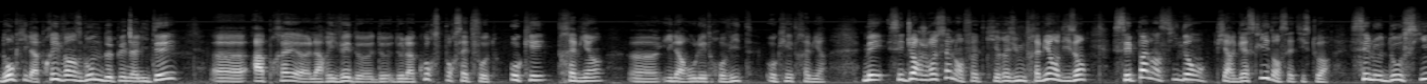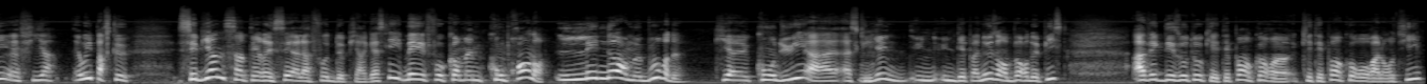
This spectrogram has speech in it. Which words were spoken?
Donc il a pris 20 secondes de pénalité euh, après euh, l'arrivée de, la course pour cette faute. Ok, très bien. euh, il a roulé trop vite. Ok, très bien. Mais c'est George Russell en fait qui résume très bien en disant c'est pas l'incident Pierre Gasly dans cette histoire, c'est le dossier FIA. Et oui, parce que c'est bien de s'intéresser à la faute de Pierre Gasly, mais il faut quand même comprendre l'énorme bourde qui a conduit à, ce qu'il y ait une dépanneuse en bord de piste avec des autos qui n'étaient pas, encore, euh, qui étaient pas encore au ralenti,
